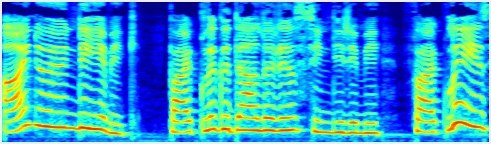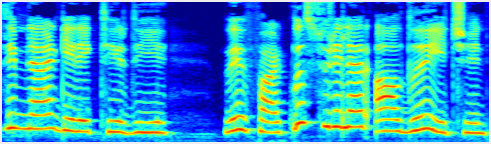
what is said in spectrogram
aynı öğünde yemek, farklı gıdaların sindirimi, farklı enzimler gerektirdiği ve farklı süreler aldığı için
